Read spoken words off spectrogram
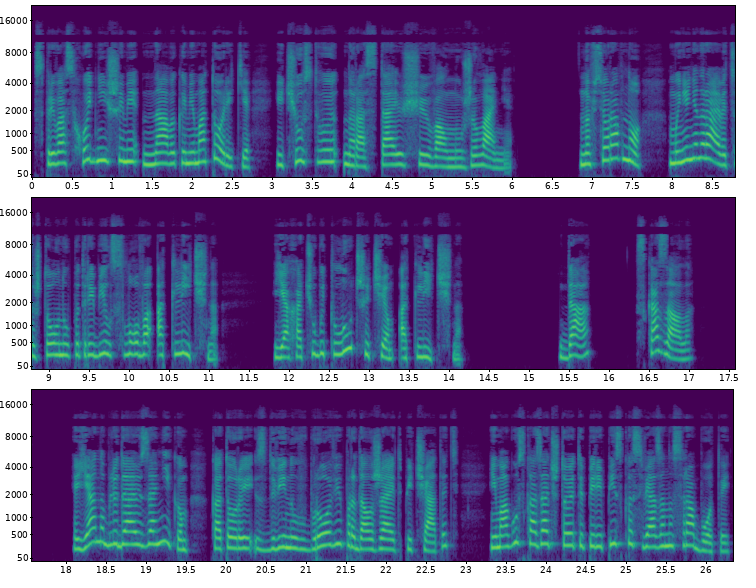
с превосходнейшими навыками моторики и чувствую нарастающую волну желания. Но все равно мне не нравится, что он употребил слово «отлично». Я хочу быть лучше, чем «отлично». Да, сказала. Я наблюдаю за Ником, который, сдвинув брови, продолжает печатать, и могу сказать, что эта переписка связана с работой.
